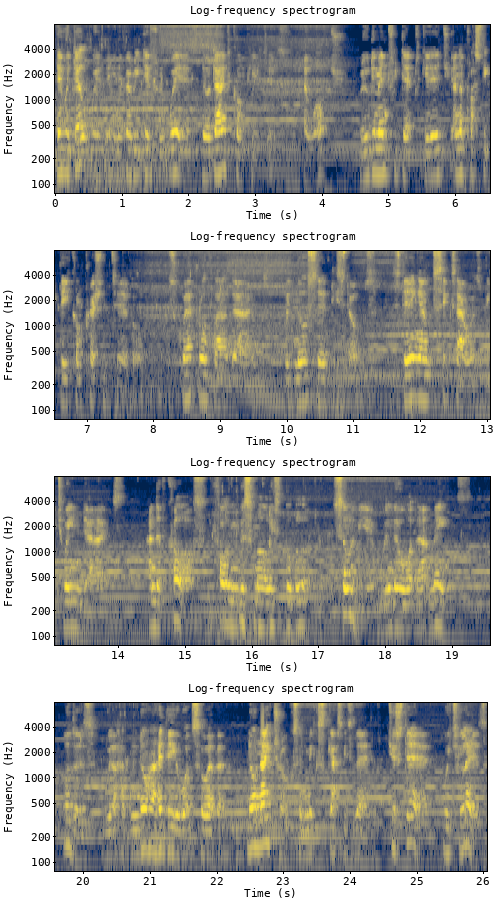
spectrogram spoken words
They were dealt with in a very different way. No dive computers, a watch, rudimentary depth gauge and a plastic decompression table, square profile dives with no safety stops, staying out six hours between dives, and of course following the smallest bubble up. Some of you will know what that means. Others will have no idea whatsoever. No nitrox and mixed gases then, just air, which Les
